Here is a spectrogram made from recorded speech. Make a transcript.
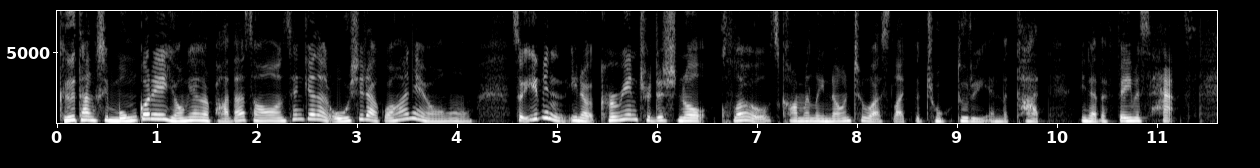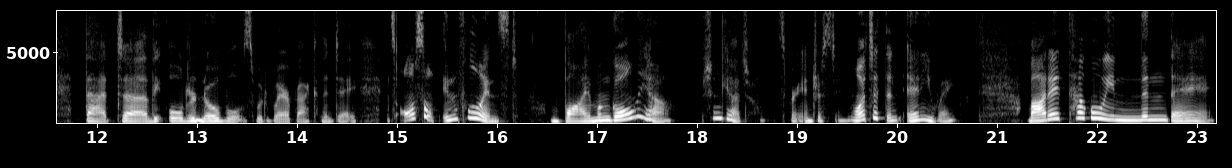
그 당시 몽골의 영향을 받아서 생겨난 옷이라고 하네요. So even, you know, Korean traditional clothes commonly known to us like the jokduri and the kat, you know, the famous hats that uh, the older nobles would wear back in the day. It's also influenced by Mongolia. 신기하죠? It's very interesting. 어쨌든 anyway. 말에 타고 있는데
